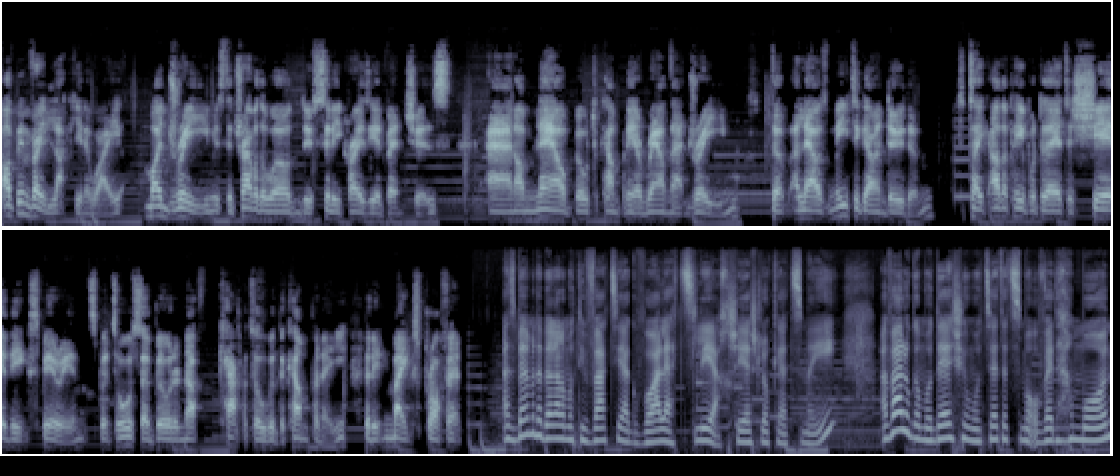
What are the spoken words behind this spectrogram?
I've been very lucky in a way. My dream is to travel the world and do silly, crazy adventures. And I'm now built a company around that dream that allows me to go and do them to take other people there to share the experience, but to also build enough capital with the company that it makes profit. אז בן מדבר על המוטיבציה הגבוהה להצליח שיש לו כעצמאי, אבל הוא גם מודה שהוא מוצא את עצמו עובד המון,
